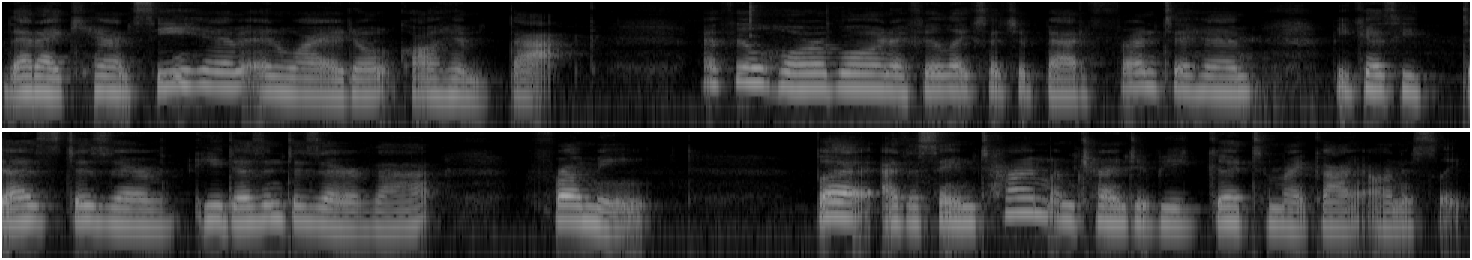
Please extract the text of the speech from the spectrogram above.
that I can't see him and why I don't call him back. I feel horrible and I feel like such a bad friend to him because he does deserve he doesn't deserve that from me. But at the same time, I'm trying to be good to my guy, honestly.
